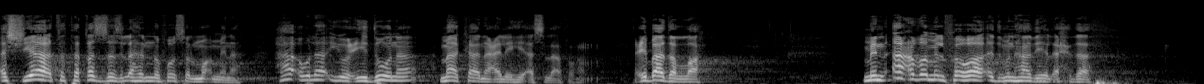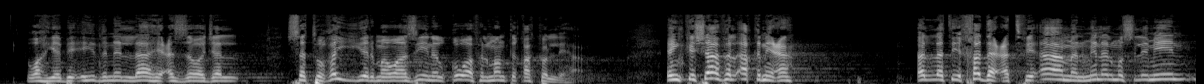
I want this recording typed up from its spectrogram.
أشياء تتقزز لها النفوس المؤمنة. هؤلاء يعيدون ما كان عليه أسلافهم. عباد الله من أعظم الفوائد من هذه الأحداث وهي بإذن الله عز وجل ستغير موازين القوى في المنطقة كلها. انكشاف الأقنعة التي خدعت فئاما من المسلمين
